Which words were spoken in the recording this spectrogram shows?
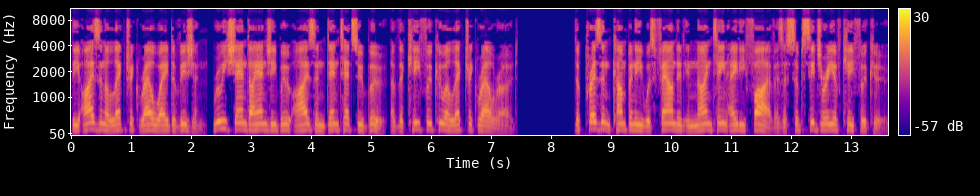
the Eizan Electric Railway Division, Rui Shandianjibu Eizan Dentetsu Bu of the Keifuku Electric Railroad. The present company was founded in 1985 as a subsidiary of Keifuku.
